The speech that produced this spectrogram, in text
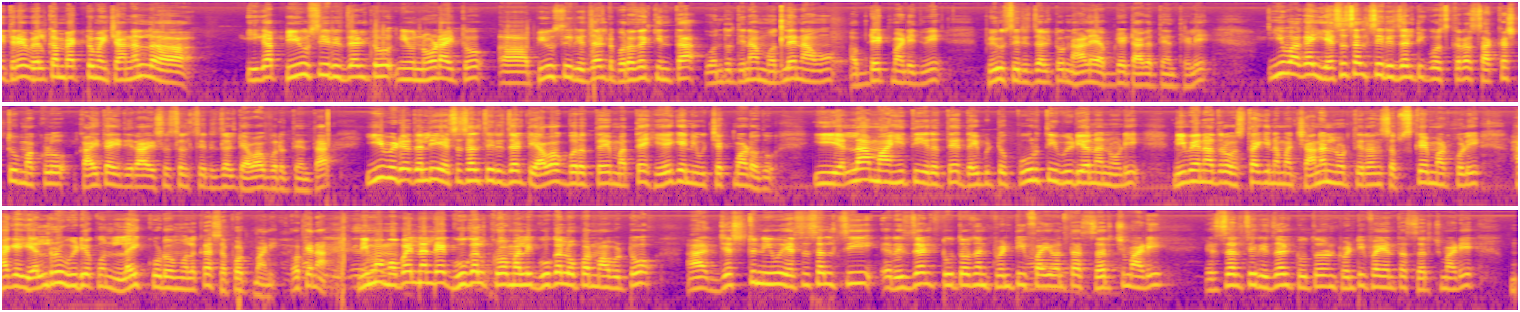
ಸ್ನೇಹಿತರೆ welcome back to my channel ಈಗ P U C result ನೀವು ನೋಡಾಯಿತು. ಪಿ ಯು ಸಿ ರಿಸಲ್ಟ್ ಬರೋದಕ್ಕಿಂತ ಒಂದು ದಿನ ಮೊದಲೇ ನಾವು ಅಪ್ಡೇಟ್ ಮಾಡಿದ್ವಿ. ಪಿ ಯು ಸಿ ರಿಸಲ್ಟು ನಾಳೆ ಅಪ್ಡೇಟ್ ಆಗುತ್ತೆ ಅಂಥೇಳಿ. ಇವಾಗ ಎಸ್ ಎಸ್ ಎಲ್ ಸಿ ರಿಸಲ್ಟಿಗೋಸ್ಕರ ಸಾಕಷ್ಟು ಮಕ್ಕಳು ಕಾಯ್ತಾ ಇದ್ದೀರಾ? S S L C result ಯಾವಾಗ ಬರುತ್ತೆ ಅಂತ. ಈ ವಿಡಿಯೋದಲ್ಲಿ S S L C result ಯಾವಾಗ ಬರುತ್ತೆ ಮತ್ತು ಹೇಗೆ ನೀವು ಚೆಕ್ ಮಾಡೋದು, ಈ ಎಲ್ಲ ಮಾಹಿತಿ ಇರುತ್ತೆ. ದಯವಿಟ್ಟು ಪೂರ್ತಿ ವಿಡಿಯೋನ ನೋಡಿ. ನೀವೇನಾದರೂ ಹೊಸದಾಗಿ ನಮ್ಮ ಚಾನಲ್ ನೋಡ್ತೀರ ಸಬ್ಸ್ಕ್ರೈಬ್ ಮಾಡ್ಕೊಳ್ಳಿ. ಹಾಗೆ ಎಲ್ಲರೂ ವಿಡಿಯೋಕ್ಕೊಂದು ಲೈಕ್ ಕೊಡೋ ಮೂಲಕ ಸಪೋರ್ಟ್ ಮಾಡಿ. ಓಕೆನಾ? ನಿಮ್ಮ ಮೊಬೈಲ್ನಲ್ಲೇ ಗೂಗಲ್ ಕ್ರೋಮಲ್ಲಿ ಗೂಗಲ್ ಓಪನ್ ಮಾಡಿಬಿಟ್ಟು ಜಸ್ಟ್ ನೀವು S S L C result two thousand twenty five ಅಂತ ಸರ್ಚ್ ಮಾಡಿ S L C result two thousand twenty five ಅಂತ ಸರ್ಚ್ ಮಾಡಿ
